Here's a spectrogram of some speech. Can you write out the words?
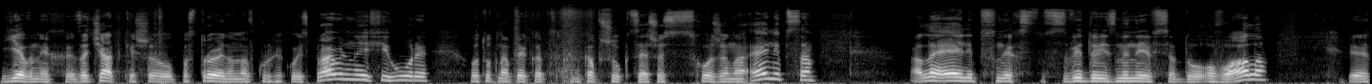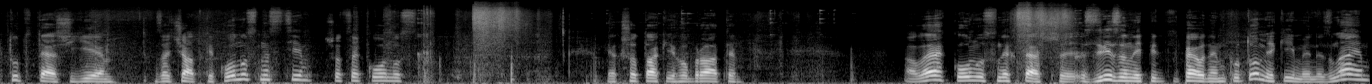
Є в них зачатки, що построєно навкруг якоїсь правильної фігури. Отут, наприклад, капшук це щось схоже на еліпса. Але еліпс в них з виду змінився до овала. Е, Тут теж є зачатки конусності, що це конус. Якщо так його брати. Але конус в них теж зрізаний під певним кутом, який ми не знаємо.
